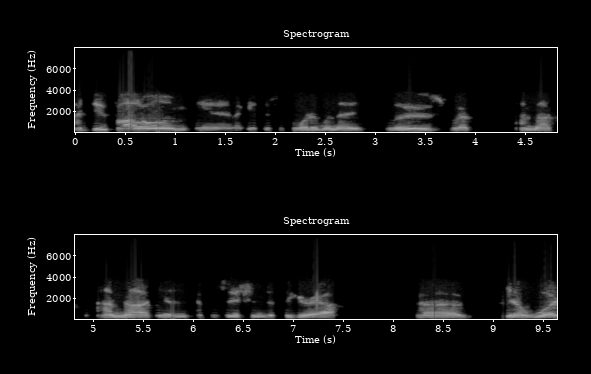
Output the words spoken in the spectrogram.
I do follow them, and I get disappointed when they lose. But I'm not I'm not in a position to figure out, uh, you know, what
